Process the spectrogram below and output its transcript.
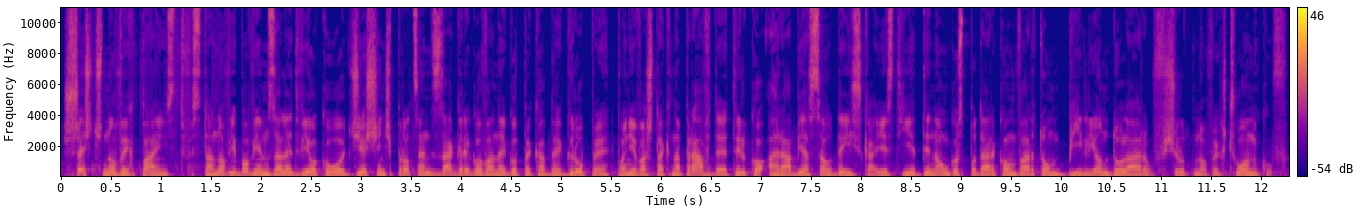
Sześć nowych państw stanowi bowiem zaledwie około 10% zagregowanego PKB grupy, ponieważ tak naprawdę tylko Arabia Saudyjska jest jedyną gospodarką wartą bilion dolarów wśród nowych członków.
